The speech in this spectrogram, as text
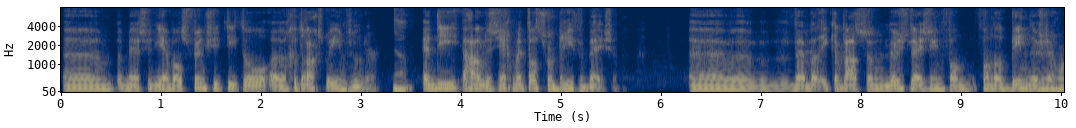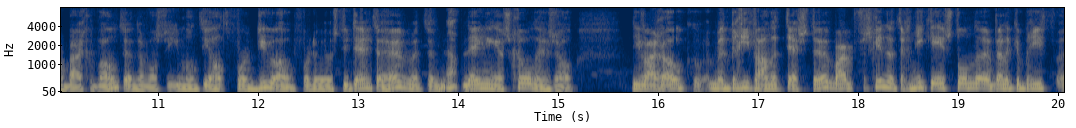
uh, mensen die hebben als functietitel uh, gedragsbeïnvloeder. Ja. En die houden zich met dat soort brieven bezig. Uh, we hebben, ik heb laatst een lunchlezing van, van dat binder zeg maar, bijgewoond. En er was iemand die had voor Duo, voor de studenten, hè, met de ja. leningen en schulden en zo. Die waren ook met brieven aan het testen, waar verschillende technieken in stonden. Welke brief uh,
